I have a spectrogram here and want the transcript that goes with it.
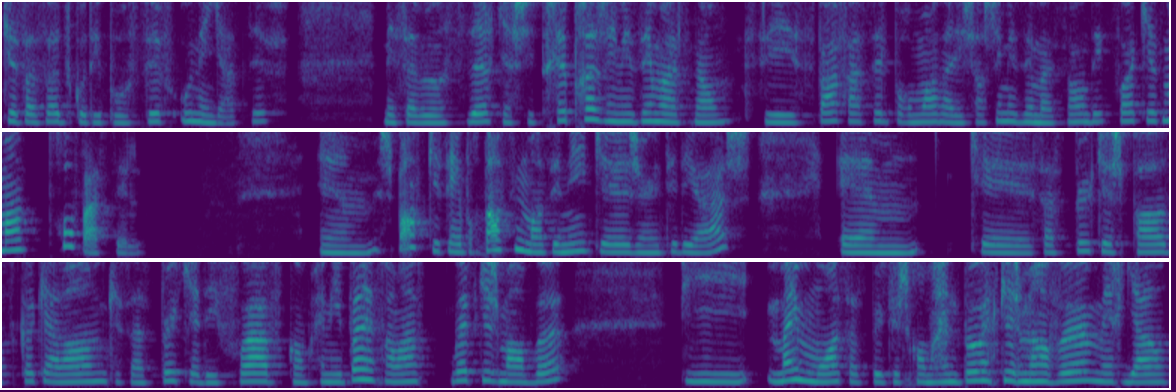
que ce soit du côté positif ou négatif. Mais ça veut aussi dire que je suis très proche de mes émotions. C'est super facile pour moi d'aller chercher mes émotions, des fois quasiment trop facile. je pense que c'est important aussi de mentionner que j'ai un TDAH, que ça se peut que je passe coq à que ça se peut que des fois vous comprenez pas nécessairement où est-ce que je m'en vais, puis même moi, ça se peut que je comprenne pas est-ce que je m'en vais, mais regarde,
